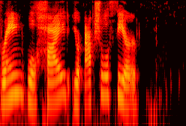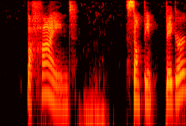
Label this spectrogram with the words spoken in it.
brain will hide your actual fear behind something bigger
